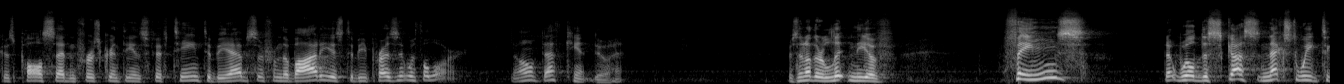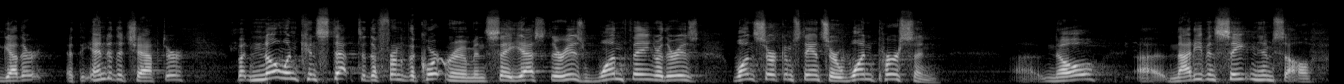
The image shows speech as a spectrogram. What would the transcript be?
because Paul said in 1 Corinthians 15 to be absent from the body is to be present with the Lord. No, death can't do it. There's another litany of things that we'll discuss next week together at the end of the chapter. But no one can step to the front of the courtroom and say, yes, there is one thing or there is one circumstance or one person. Uh, no, uh, not even Satan himself.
